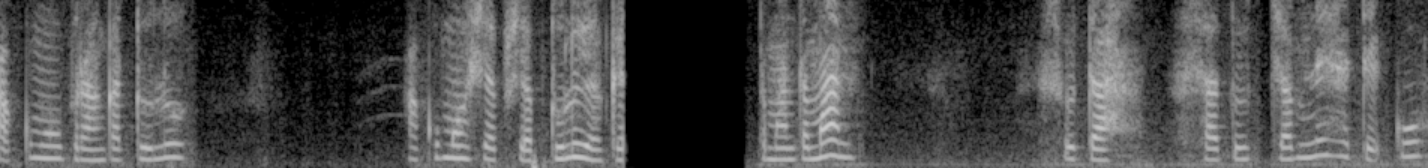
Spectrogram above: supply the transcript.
aku mau berangkat dulu aku mau siap-siap dulu ya guys teman-teman sudah satu jam nih adikku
